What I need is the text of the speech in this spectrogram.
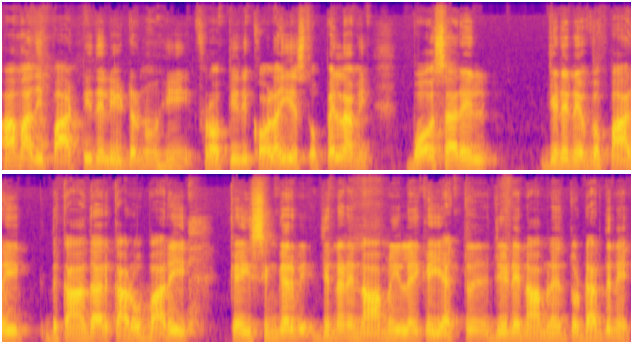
ਆਮ ਆਦਮੀ ਪਾਰਟੀ ਦੇ ਲੀਡਰ ਨੂੰ ਹੀ ਫਰੋਤੀ ਦੀ ਕੋਲ ਆਈ। ਇਸ ਤੋਂ ਪਹਿਲਾਂ ਵੀ ਬਹੁਤ ਸਾਰੇ ਜਿਹੜੇ ਨੇ ਵਪਾਰੀ, ਦੁਕਾਨਦਾਰ, ਕਾਰੋਬਾਰੀ, ਕਈ ਸਿੰਗਰ ਵੀ, ਜਿਨ੍ਹਾਂ ਨੇ ਨਾਮ ਨਹੀਂ ਲਏ, ਕਈ ਐਕਟਰ ਜਿਹੜੇ ਨਾਮ ਲੈਣ ਤੋਂ ਡਰਦੇ ਨੇ,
